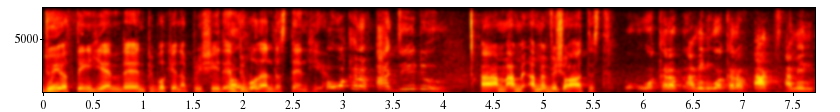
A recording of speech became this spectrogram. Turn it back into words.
do your thing here and there, and people can appreciate, and But- people understand here. But what kind of art do you do? Um, I'm, I'm a visual artist. What kind of? I mean, what kind of art? I mean,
